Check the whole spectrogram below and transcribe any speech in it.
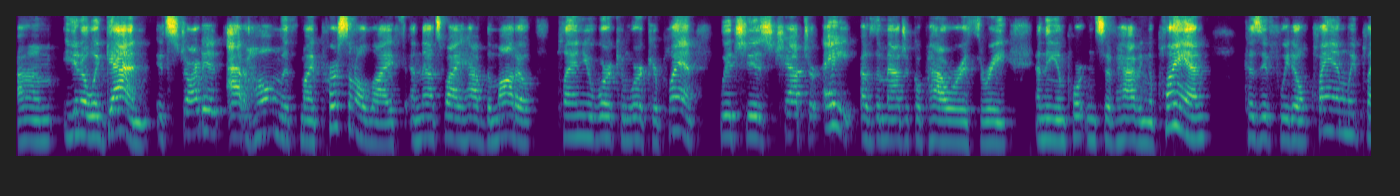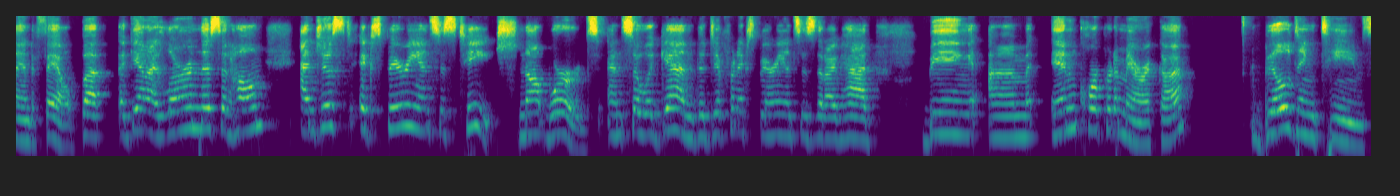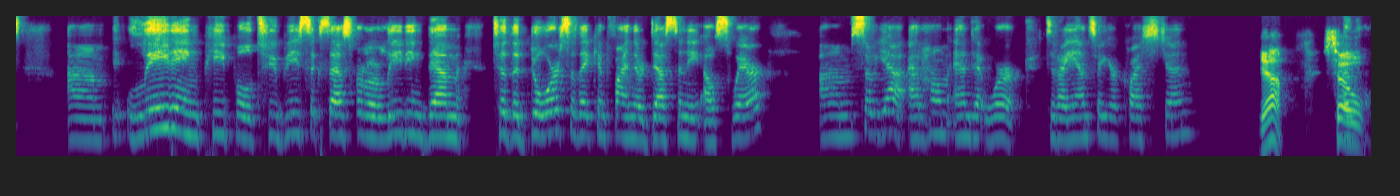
um, you know again it started at home with my personal life and that's why i have the motto plan your work and work your plan which is chapter eight of the magical power of three and the importance of having a plan because if we don't plan, we plan to fail. But again, I learned this at home and just experiences teach, not words. And so, again, the different experiences that I've had being um, in corporate America, building teams, um, leading people to be successful or leading them to the door so they can find their destiny elsewhere. Um, so, yeah, at home and at work. Did I answer your question? Yeah. So, okay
